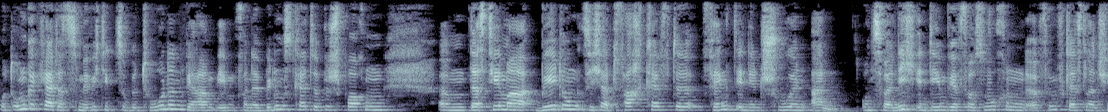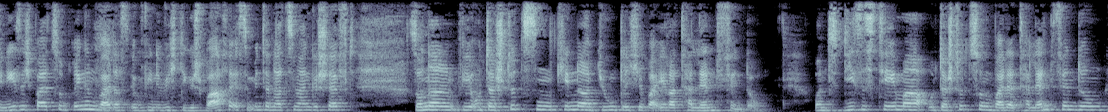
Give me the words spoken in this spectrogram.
Und umgekehrt, das ist mir wichtig zu betonen, wir haben eben von der Bildungskette besprochen, das Thema Bildung sichert Fachkräfte fängt in den Schulen an. Und zwar nicht, indem wir versuchen, äh, Fünfklässlern Chinesisch beizubringen, weil das irgendwie eine wichtige Sprache ist im internationalen Geschäft, sondern wir unterstützen Kinder und Jugendliche bei ihrer Talentfindung. Und dieses Thema Unterstützung bei der Talentfindung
